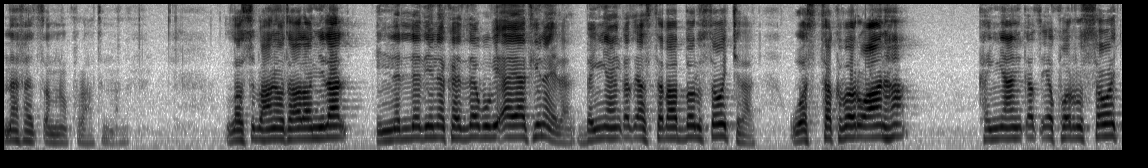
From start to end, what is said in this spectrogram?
መፈጸም ነው ኩራት ማለት ነው። አላህ ስብሓን ወተላ ይላል ኢነ ለዚነ ከዘቡ ቢአያቲና ይላል። በእኛ አንቀጽ ያስተባበሉት ሰዎች ይላል። ወስተክበሩ አንሃ ከእኛ አንቀጽ የኮሩት ሰዎች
